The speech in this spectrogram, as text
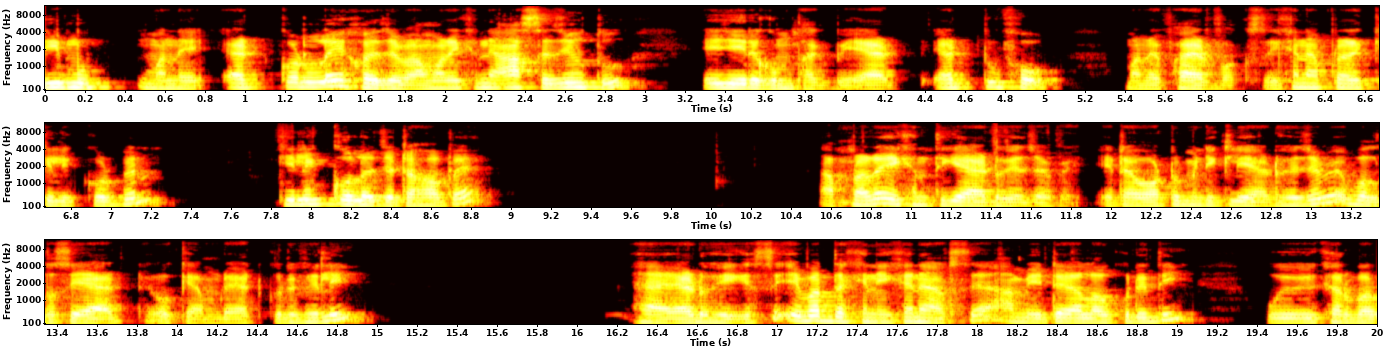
রিমুভ মানে অ্যাড করলে হয়ে যাবে। আমার এখানে আছে যেহেতু, এই যে এরকম থাকবে অ্যাড অ্যাড টু মানে ফায়ারফক্স এখানে আপনারা ক্লিক করবেন। ক্লিক করলে যেটা হবে, আপনারা এখান থেকে অ্যাড হয়ে যাবে। এটা অটোমেটিকলি অ্যাড হয়ে যাবে, বলতেছে অ্যাড ওকে আমরা অ্যাড করে ফেলি। হ্যাঁ অ্যাড হয়ে গেছে। এবার দেখেন এখানে আসছে, আমি এটা অ্যালাউ করে দিই, ওই ওইখানবার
